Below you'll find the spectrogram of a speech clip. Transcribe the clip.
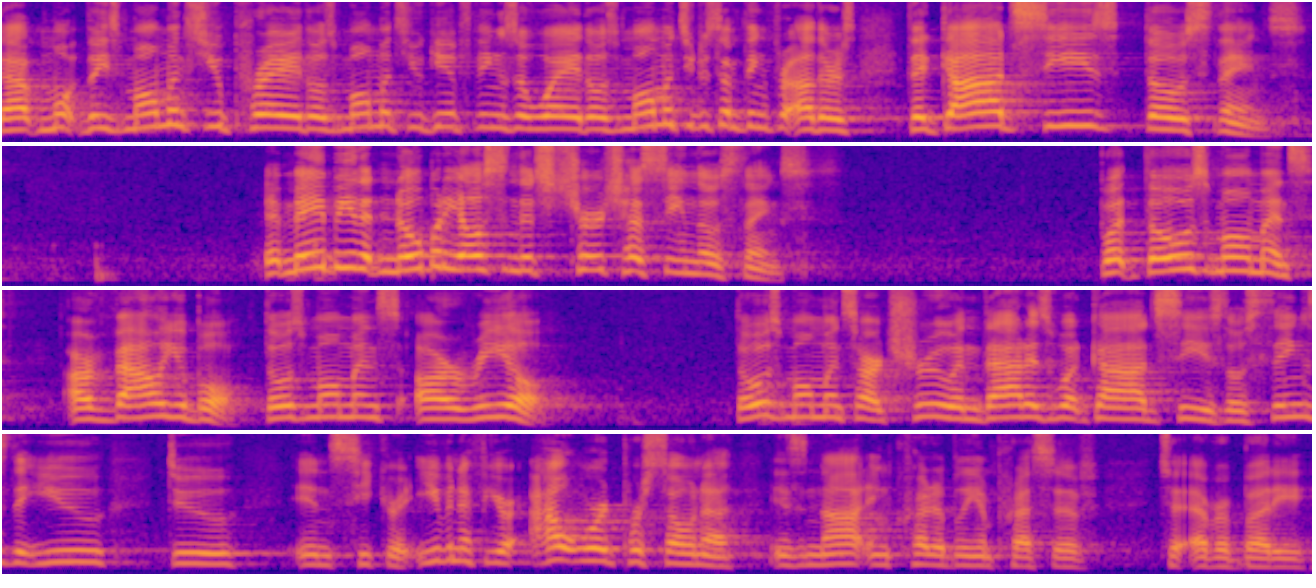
That mo- these moments you pray, those moments you give things away, those moments you do something for others, that God sees those things. It may be that nobody else in this church has seen those things. But those moments are valuable. Those moments are real. Those moments are true, and that is what God sees those things that you do in secret, even if your outward persona is not incredibly impressive to everybody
